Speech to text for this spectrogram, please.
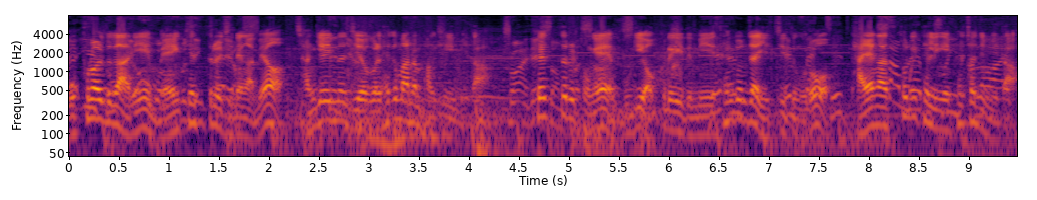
오픈월드가 아닌 메인 퀘스트를 진행하며 잠겨있는 지역을 해금하는 방식입니다 퀘스트를 통해 무기 업그레이드 및 생존자 일지 등으로 다양한 스토리텔링이 펼쳐집니다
